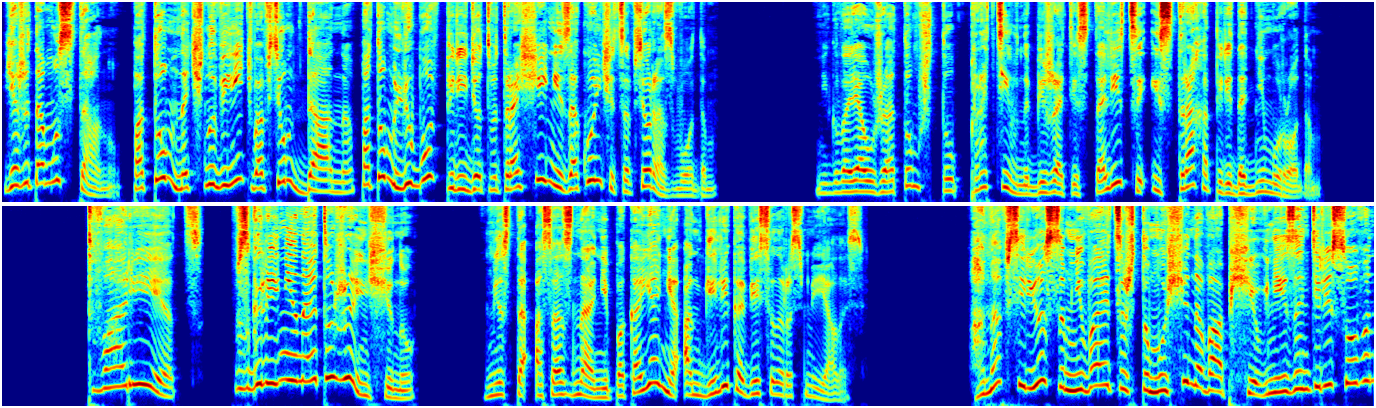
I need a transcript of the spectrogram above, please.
Я же там устану. Потом начну винить во всем Дана. Потом любовь перейдет в отвращение и закончится все разводом. Не говоря уже о том, что противно бежать из столицы из страха перед одним уродом. Творец! Взгляни на эту женщину! Вместо осознания покаяния Ангелика весело рассмеялась. Она всерьез сомневается, что мужчина вообще в ней заинтересован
